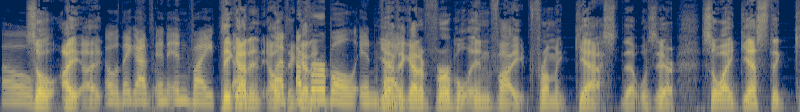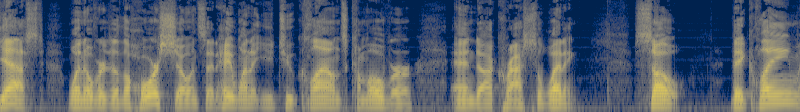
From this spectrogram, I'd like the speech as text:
Oh. So I, I oh, they got an invite. they got an oh a, they a got a- verbal invite. Yeah, they got a verbal invite from a guest that was there. So I guess the guest went over to the horse show and said, "Hey, why don't you two clowns come over and uh, crash the wedding?" So they claim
